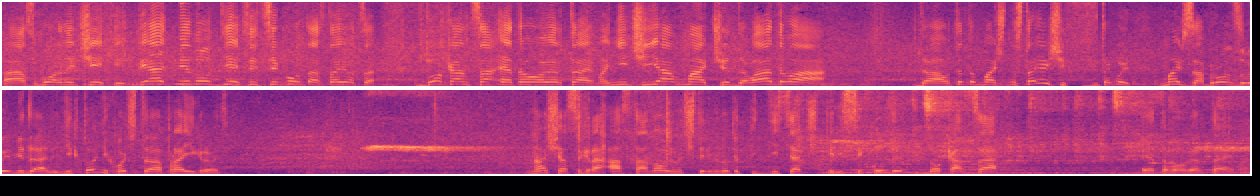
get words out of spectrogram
а, сборной Чехии. 5 минут 10 секунд остается до конца этого овертайма. Ничья в матче 2-2. Да, вот это матч настоящий, такой матч за бронзовые медали. Никто не хочет а, проигрывать. Но сейчас игра остановлена. 4 минуты 54 секунды до конца этого овертайма.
